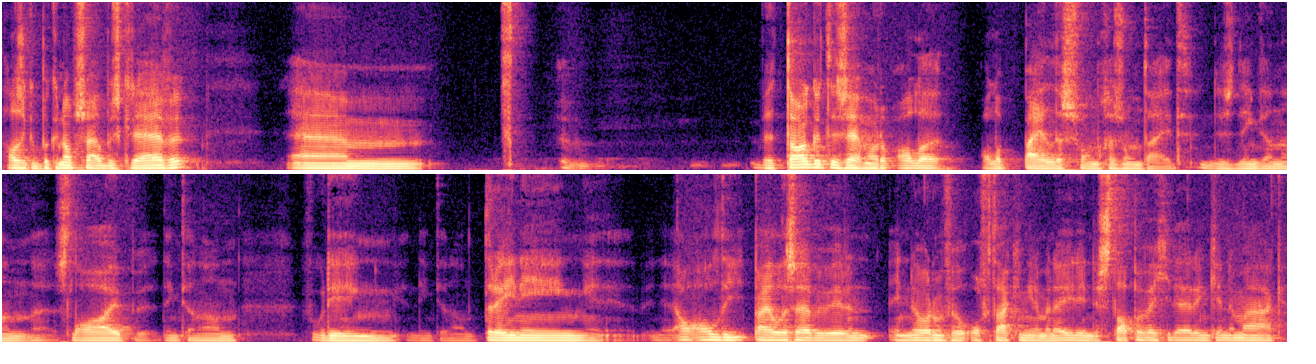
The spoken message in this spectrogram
als ik het op een knop zou beschrijven, ehm, we targeten zeg maar op alle, alle pijlers van gezondheid. Dus denk dan aan slaap, denk dan aan voeding, denk dan aan training. Al, al die pijlers hebben weer een enorm veel aftakkingen naar beneden in de stappen wat je daarin kunnen maken.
